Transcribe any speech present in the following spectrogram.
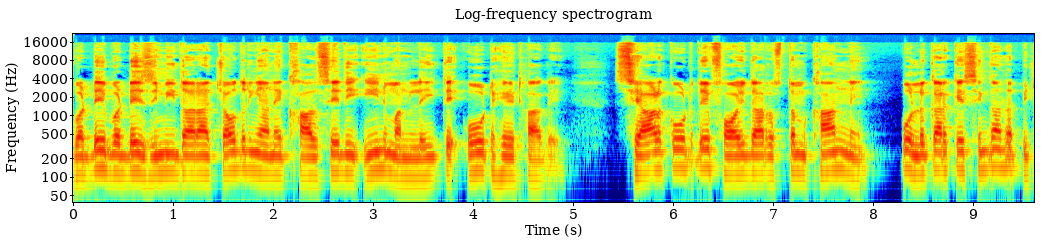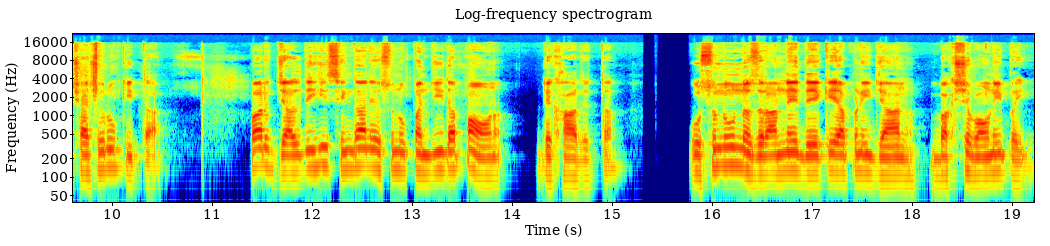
ਵੱਡੇ ਵੱਡੇ ਜ਼ਿਮੀਂਦਾਰਾਂ ਚੌਧਰੀਆਂ ਨੇ ਖਾਲਸੇ ਦੀ ਈਨ ਮੰਨ ਲਈ ਤੇ ਓਟ ਹੇਠ ਆ ਗਏ। ਸਿਆਲਕੋਟ ਦੇ ਫੌਜਦਾਰ ਰੁਸਤਮ ਖਾਨ ਨੇ ਭੁੱਲ ਕਰਕੇ ਸਿੰਘਾਂ ਦਾ ਪਿੱਛਾ ਸ਼ੁਰੂ ਕੀਤਾ। ਪਰ ਜਲਦੀ ਹੀ ਸਿੰਘਾਂ ਨੇ ਉਸ ਨੂੰ ਪੰਜੀ ਦਾ ਭੌਣ ਦਿਖਾ ਦਿੱਤਾ। ਉਸ ਨੂੰ ਨਜ਼ਰਾਨੇ ਦੇ ਕੇ ਆਪਣੀ ਜਾਨ ਬਖਸ਼ਵਾਉਣੀ ਪਈ।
